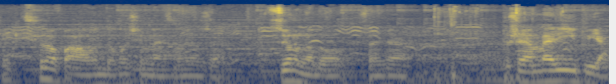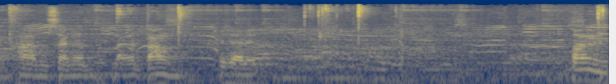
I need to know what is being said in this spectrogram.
先取了八万多块钱嘛，好像是，只有那么多，算下来。不晓得买的一不一样哈，就是那个那个档。不晓得。反正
